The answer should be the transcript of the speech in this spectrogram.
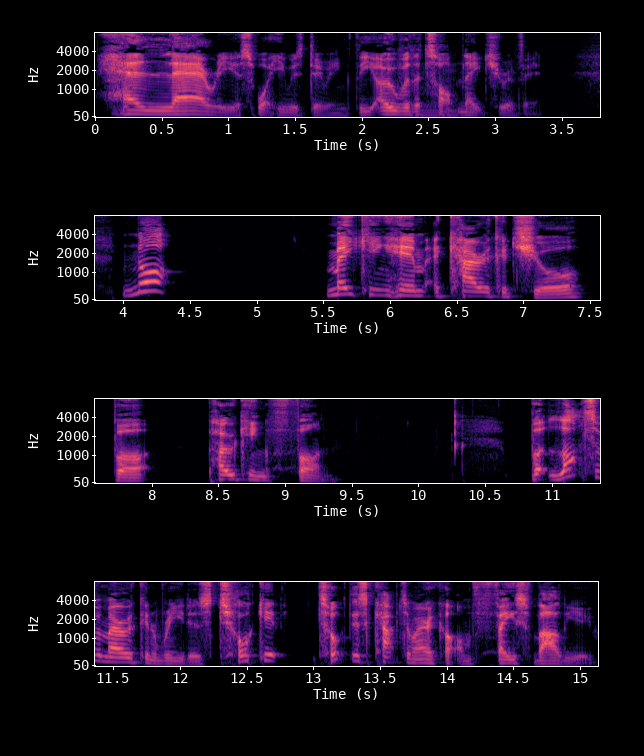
hilarious what he was doing, the over the top hmm. nature of it. Not making him a caricature, but poking fun. But lots of American readers took it took this Captain America on face value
